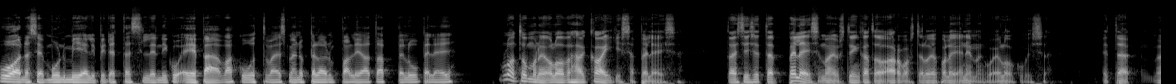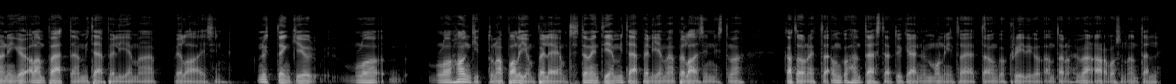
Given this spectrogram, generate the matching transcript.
huono se mun mielipide tai sille niin kuin epävakuuttava, jos mä en ole pelannut paljon tappelupelejä. Mulla on tuommoinen olo vähän kaikissa peleissä. Tai siis, että peleissä mä justiin katon arvosteluja paljon enemmän kuin elokuvissa. Että mä niin alan päättää, mitä peliä mä pelaisin. Nyttenkin mulla on, mulla on hankittuna paljon pelejä, mutta sitä en tiedä, mitä peliä mä pelaisin, niin sitten mä katon, että onkohan tästä tykännyt moni tai että onko kriitikot antanut hyvän arvosanan tälle.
